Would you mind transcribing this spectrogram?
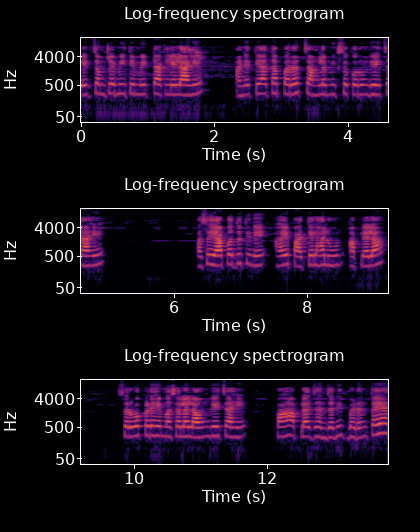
एक चमचा मी इथे मीठ टाकलेलं आहे आणि ते आता परत चांगलं मिक्स करून घ्यायचं आहे. असं या पद्धतीने हे पातेल हलवून आपल्याला सर्वकडे हे मसाला लावून घ्यायचा आहे. पहा आपला झणझणीत भडंग तयार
